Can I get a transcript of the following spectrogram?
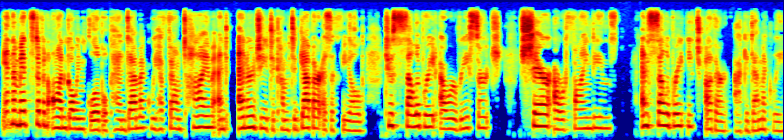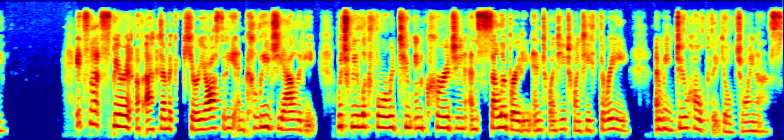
In the midst of an ongoing global pandemic, we have found time and energy to come together as a field to celebrate our research, share our findings, and celebrate each other academically. It's that spirit of academic curiosity and collegiality which we look forward to encouraging and celebrating in 2023, and we do hope that you'll join us.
